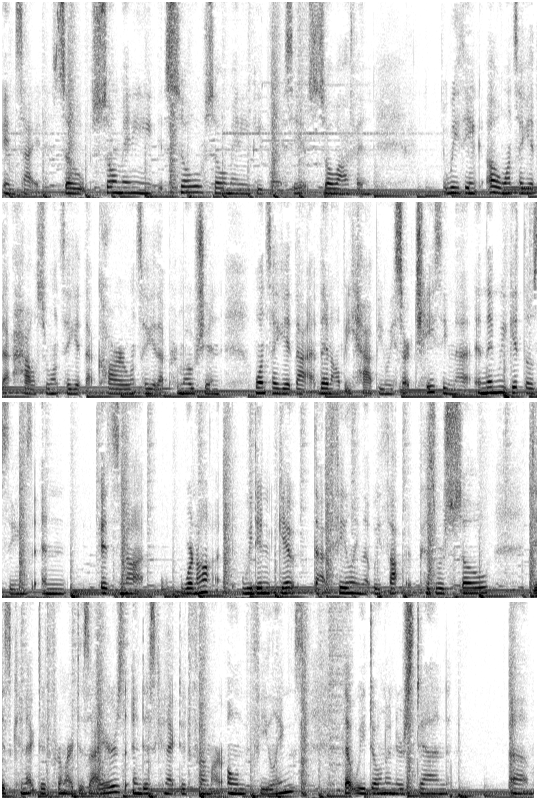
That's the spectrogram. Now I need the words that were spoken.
inside. So so many so so many people I see it so often. We think, oh, once I get that house, or once I get that car, or once I get that promotion, once I get that, then I'll be happy. And we start chasing that. And then we get those things, and it's not, we're not, we didn't get that feeling that we thought because we're so disconnected from our desires and disconnected from our own feelings that we don't understand um,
